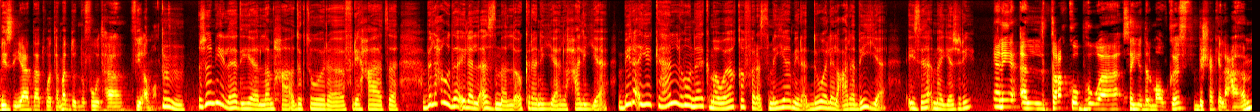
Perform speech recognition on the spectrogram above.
بزيادة وتمدد نفوذها في المنطقة. جميل هذه اللمحة دكتور فريحات. بالعودة إلى الأزمة الأوكرانية الحالية برأيك هل هناك مواقف رسمية من الدول العربية إزاء ما يجري؟ يعني الترقب هو سيد الموقف بشكل عام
